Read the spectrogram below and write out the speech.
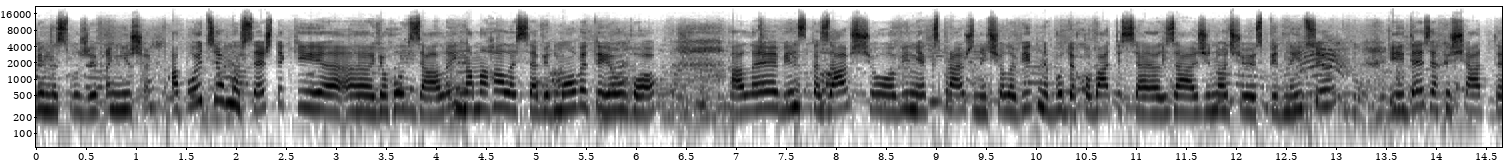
Він не служив раніше. А потім все ж таки його взяли, намагалися відмовити його, але він сказав, що він, як справжній чоловік, не буде ховатися за жіночою спідницею і йде захищати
